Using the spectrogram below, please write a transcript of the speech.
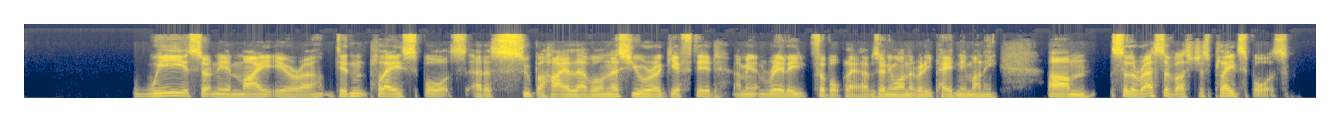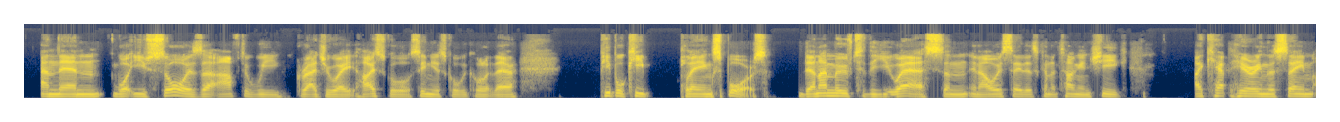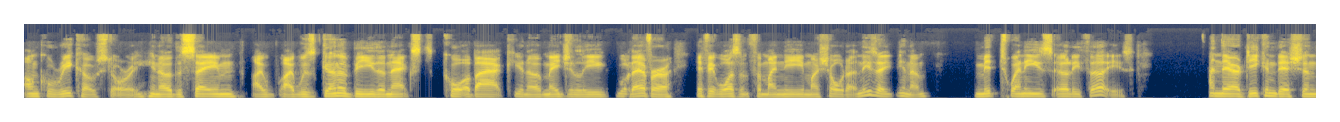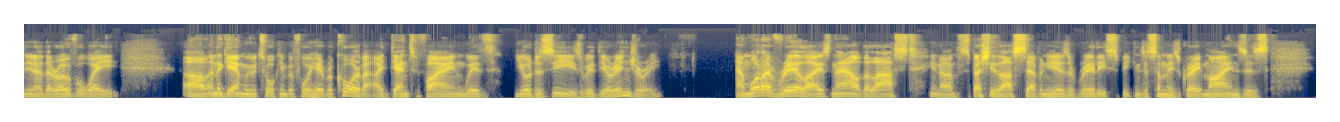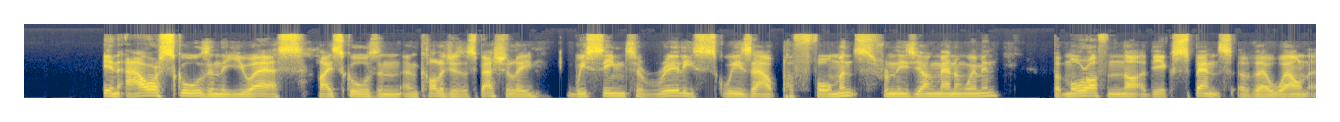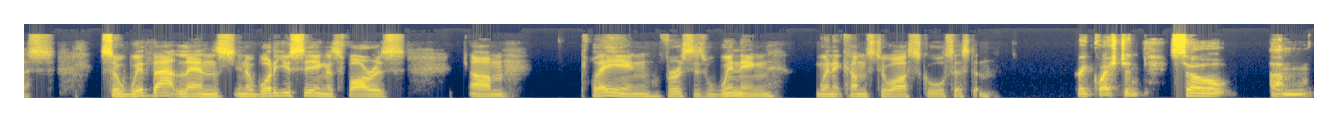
we certainly in my era didn't play sports at a super high level unless you were a gifted i mean really football player that was the only one that really paid any money um, so the rest of us just played sports and then what you saw is that after we graduate high school or senior school we call it there people keep playing sports then i moved to the us and, and i always say this kind of tongue in cheek I kept hearing the same Uncle Rico story, you know, the same I I was gonna be the next quarterback, you know, major league, whatever, if it wasn't for my knee, my shoulder. And these are, you know, mid twenties, early thirties. And they're deconditioned, you know, they're overweight. Um, and again, we were talking before we hit record about identifying with your disease, with your injury. And what I've realized now, the last, you know, especially the last seven years of really speaking to some of these great minds is in our schools in the US, high schools and, and colleges especially, we seem to really squeeze out performance from these young men and women, but more often not at the expense of their wellness. So, with that lens, you know, what are you seeing as far as um, playing versus winning when it comes to our school system? Great question. So, um,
